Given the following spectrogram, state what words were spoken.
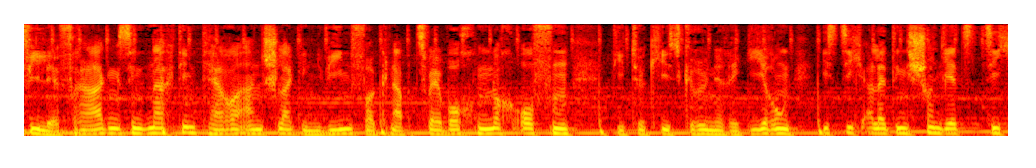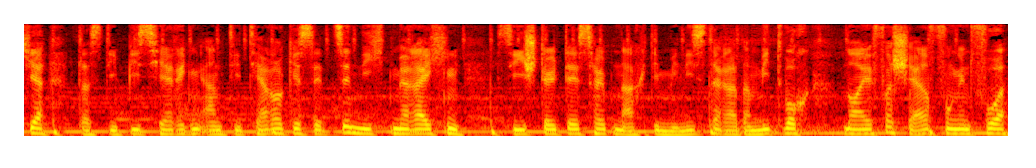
Viele Fragen sind nach dem Terroranschlag in Wien vor knapp zwei Wochen noch offen. Die türkis-grüne Regierung ist sich allerdings schon jetzt sicher, dass die bisherigen Antiterrorgesetze nicht mehr reichen. Sie stellt deshalb nach dem Ministerrat am Mittwoch neue Verschärfungen vor,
